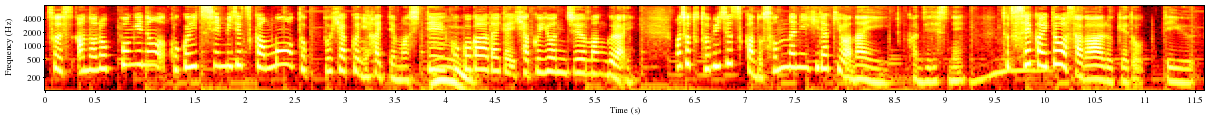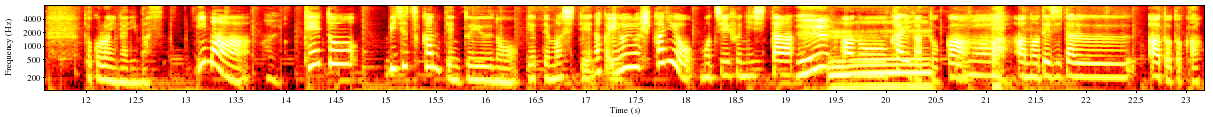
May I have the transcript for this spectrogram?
そうです。あの六本木の国立新美術館もトップ100に入ってまして、うん。ここがだいたい140万ぐらい、まあ、ちょっと都美術館とそんなに開きはない感じですね。ちょっと世界とは差があるけどっていうところになります。今、はい。帝都美術館展というのをやってましてなんかいろいろ光をモチーフにしたえあの絵画とうかわあのデジタルアートとか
